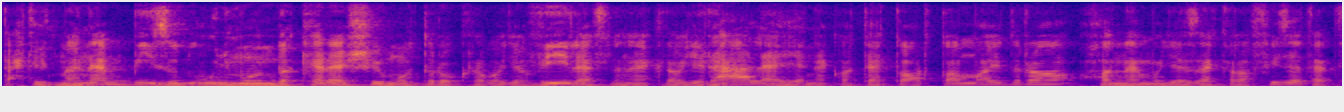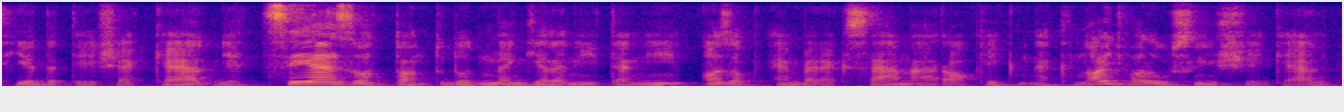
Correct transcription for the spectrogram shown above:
Tehát itt már nem bízod úgymond a keresőmotorokra vagy a véletlenekre, hogy ráleljenek a te tartalmaidra, hanem hogy ezekkel a fizetett hirdetésekkel ugye célzottan tudod megjeleníteni azok emberek számára, akiknek nagy valószínűséggel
